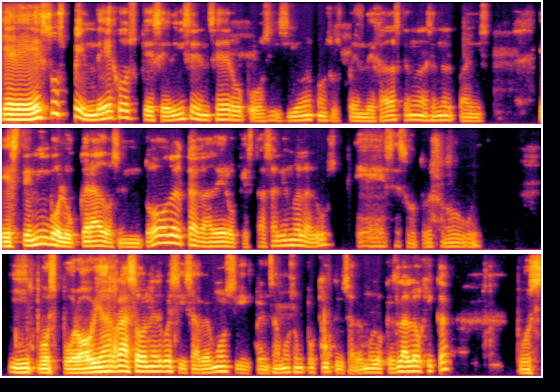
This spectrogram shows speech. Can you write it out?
Que esos pendejos que se dicen ser oposición con sus pendejadas que andan haciendo en el país estén involucrados en todo el cagadero que está saliendo a la luz, ese es otro show, güey. Y pues por obvias razones, güey, si sabemos y pensamos un poquito y sabemos lo que es la lógica, pues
